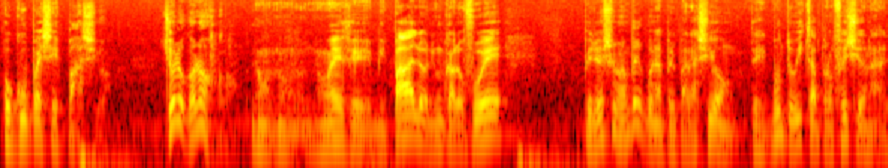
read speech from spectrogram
ocupa ese espacio? Yo lo conozco, no, no, no es de mi palo, nunca lo fue, pero es un hombre con una preparación desde el punto de vista profesional.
